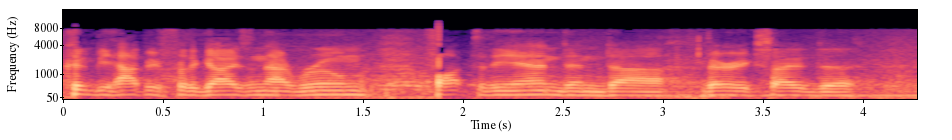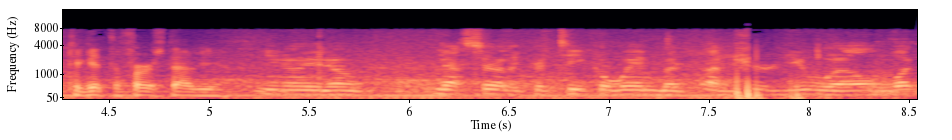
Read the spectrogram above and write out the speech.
couldn't be happy for the guys in that room. Fought to the end, and uh, very excited to to get the first W. You know, you don't necessarily critique a win, but I'm sure you will. What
